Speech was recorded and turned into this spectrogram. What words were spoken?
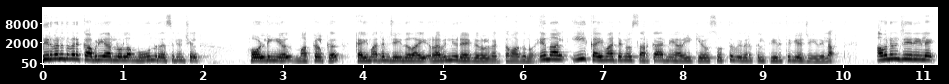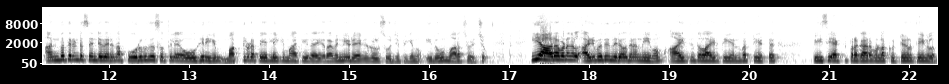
തിരുവനന്തപുരം കവടിയാറിലുള്ള മൂന്ന് റെസിഡൻഷ്യൽ ഹോൾഡിംഗുകൾ മക്കൾക്ക് കൈമാറ്റം ചെയ്തതായി റവന്യൂ രേഖകൾ വ്യക്തമാക്കുന്നു. എന്നാൽ ഈ കൈമാറ്റങ്ങൾ സർക്കാരിനെ അറിയിക്കുകയോ സ്വത്ത് വിവരത്തിൽ തിരുത്തുകയോ ചെയ്തില്ല. അവനംചേരിയിലെ അൻപത്തിരണ്ട് സെന്റ് വരുന്ന പൂർവിക സ്വത്തിലെ ഓഹരിയും മക്കളുടെ പേരിലേക്ക് മാറ്റിയതായി റവന്യൂ രേഖകൾ സൂചിപ്പിക്കുന്നു. ഇതും മറച്ചുവെച്ചു. ഈ ആരോപണങ്ങൾ അഴിമതി നിരോധന നിയമം ആയിരത്തി തൊള്ളായിരത്തി എൺപത്തിയെട്ട് പി സി ആക്ട് പ്രകാരമുള്ള കുറ്റകൃത്യങ്ങളും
